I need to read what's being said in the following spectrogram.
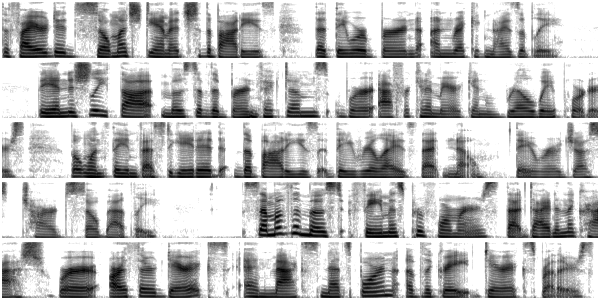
The fire did so much damage to the bodies that they were burned unrecognizably. They initially thought most of the burn victims were African American railway porters, but once they investigated the bodies, they realized that no, they were just charred so badly. Some of the most famous performers that died in the crash were Arthur Dierckx and Max Nietzborn of the great Dierckx brothers.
